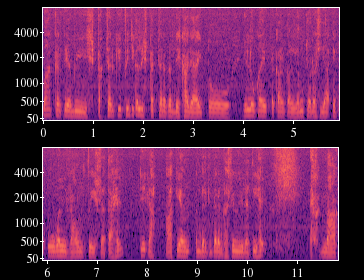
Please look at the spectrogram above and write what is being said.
बात करते हैं अभी स्ट्रक्चर की। फ़िज़िकल स्ट्रक्चर अगर देखा जाए तो इन लोग का एक प्रकार का लम चौरस या एक ओवल राउंड फेस रहता है। ठीक है आके अंदर की तरफ़ घसी हुई रहती है। नाक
